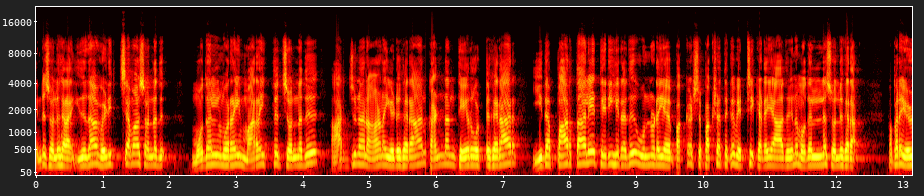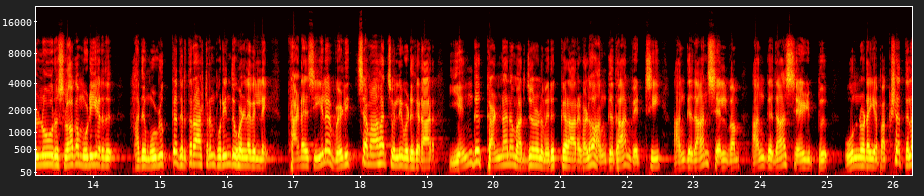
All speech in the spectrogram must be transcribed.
என்று சொல்லுகிறார். இதுதான் வெளிச்சமாக சொன்னது. முதல் முறை மறைத்து சொன்னது அர்ஜுனன் ஆணையிடுகிறான் கண்ணன் தேரோட்டுகிறார். இதை பார்த்தாலே தெரிகிறது உன்னுடைய பக்க பட்சத்துக்கு வெற்றி கிடையாதுன்னு முதல்ல சொல்லுகிறார் அப்புறம் எழுநூறு ஸ்லோகம் முடிகிறது. அது முழுக்க திருத்தராஷ்டிரன் புரிந்து கொள்ளவில்லை. கடைசியில வெளிச்சமாக சொல்லிவிடுகிறார். எங்கு கண்ணனும் அர்ஜுனனும் இருக்கிறார்களோ அங்குதான் வெற்றி அங்குதான் செல்வம் அங்குதான் செழிப்பு. உன்னுடைய பட்சத்துல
